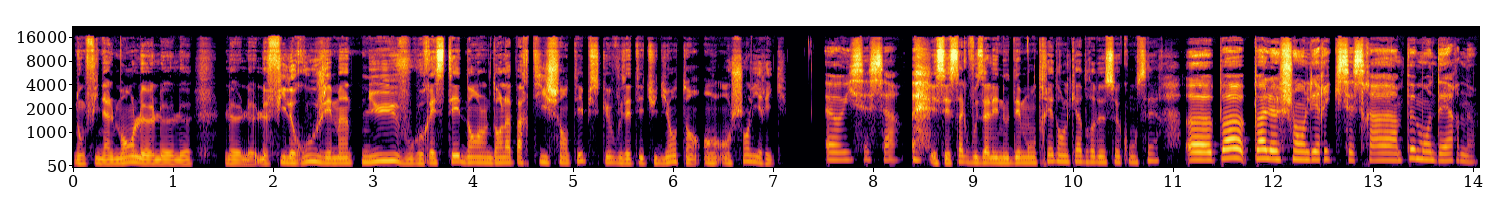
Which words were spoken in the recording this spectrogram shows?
Donc finalement, le, le, le, le, fil rouge est maintenu, vous restez dans, dans, la partie chantée puisque vous êtes étudiante en, en, chant lyrique. Euh, oui, c'est ça. Et c'est ça que vous allez nous démontrer dans le cadre de ce concert? Euh, pas, pas le chant lyrique, ce sera un peu moderne.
